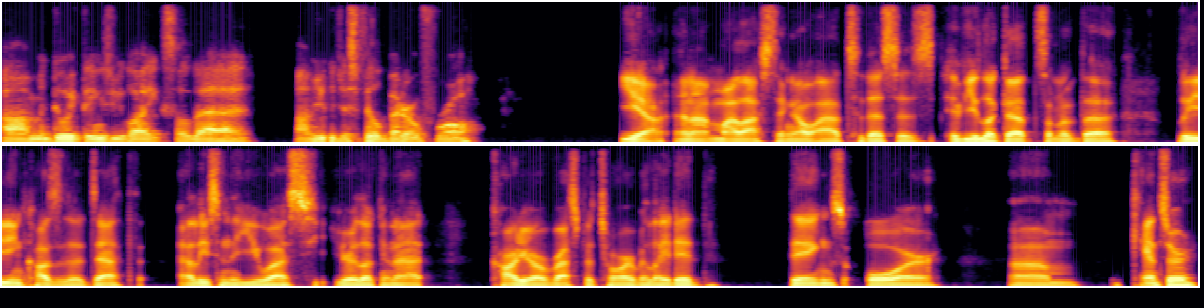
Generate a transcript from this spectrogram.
um, and doing things you like so that um, you could just feel better overall. Yeah, and uh, my last thing I'll add to this is if you look at some of the leading causes of death, at least in the US, you're looking at cardiorespiratory related things or um, cancer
